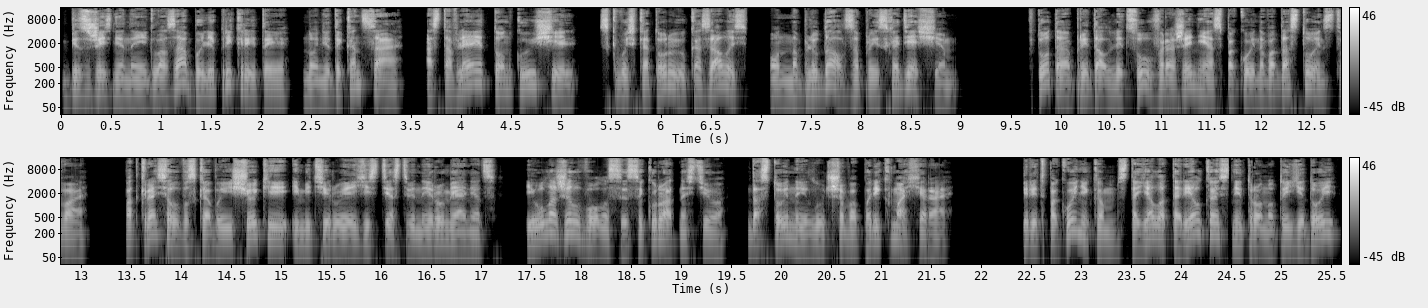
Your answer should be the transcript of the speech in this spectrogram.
Безжизненные глаза были прикрыты, но не до конца, оставляя тонкую щель, сквозь которую, казалось, он наблюдал за происходящим. Кто-то придал лицу выражение спокойного достоинства, подкрасил восковые щеки, имитируя естественный румянец, и уложил волосы с аккуратностью, достойной лучшего парикмахера. Перед покойником стояла тарелка с нетронутой едой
